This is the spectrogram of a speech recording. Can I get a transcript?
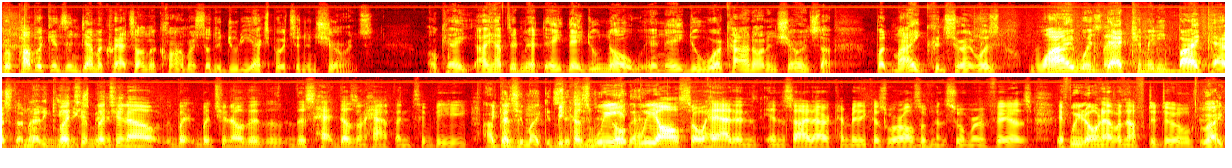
Republicans and Democrats on the commerce are the duty experts in insurance. Okay, I have to admit they they do know and they do work hard on insurance stuff. But my concern was why was that committee bypassed on Medicaid but, you, but you know, but but you know, th- th- this ha- doesn't happen to be I bet because because we didn't know that. we also had in, inside our committee because we're also Mm-hmm. consumer affairs. If we don't have enough to do, Right.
